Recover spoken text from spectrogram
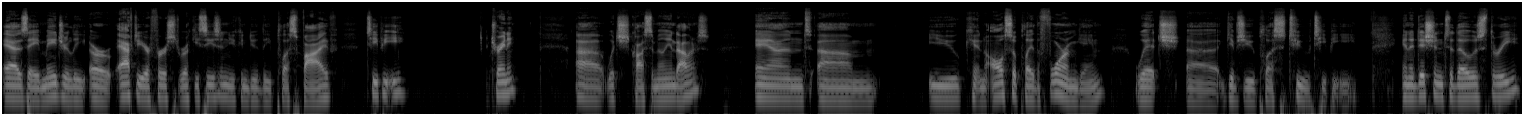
As a major league, or after your first rookie season, you can do the plus five TPE training, uh, which costs a million dollars and um, you can also play the forum game, which uh, gives you plus two TPE. In addition to those three,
